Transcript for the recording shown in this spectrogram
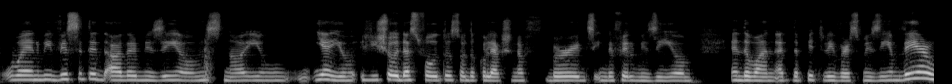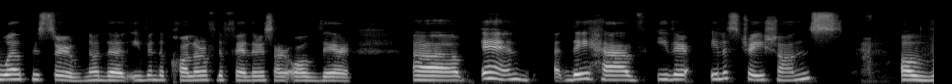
when we visited other museums, no, yung, yeah, you, you showed us photos of the collection of birds in the Field Museum and the one at the Pitt Rivers Museum. They are well preserved, no? The, even the color of the feathers are all there. Uh, and they have either illustrations of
